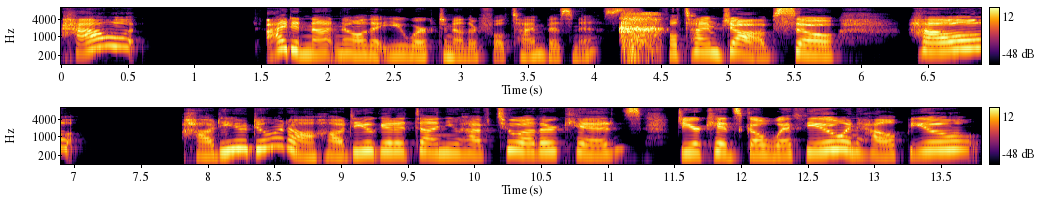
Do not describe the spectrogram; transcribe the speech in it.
how I did not know that you worked another full time business, full time job. So, how how do you do it all? How do you get it done? You have two other kids. Do your kids go with you and help you?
